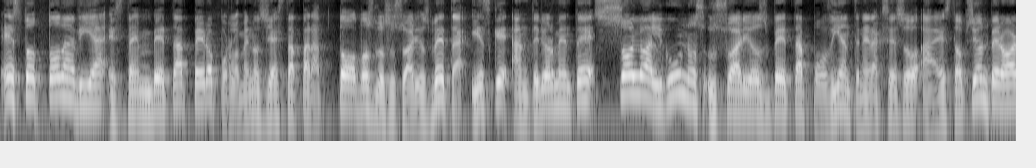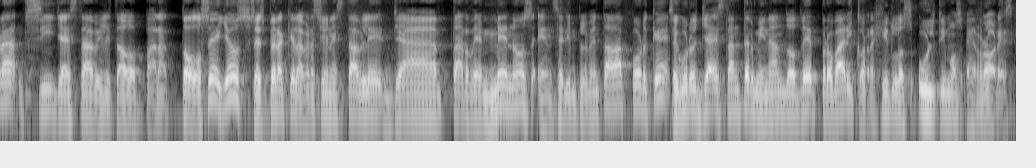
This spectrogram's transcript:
Esto todavía está en beta, pero por lo menos ya está para todos los usuarios beta. Y es que anteriormente solo algunos usuarios beta podían tener acceso a esta opción, pero ahora sí ya está habilitado para todos ellos. Se espera que la versión estable ya tarde menos en ser implementada porque seguro ya están terminando de probar y corregir los últimos errores.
